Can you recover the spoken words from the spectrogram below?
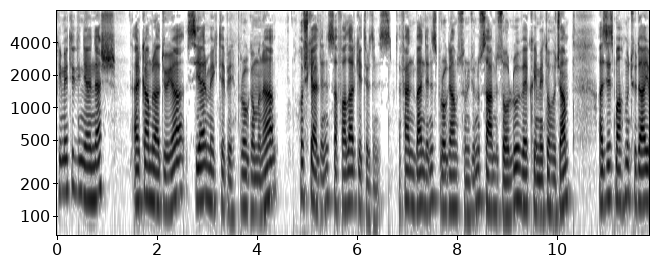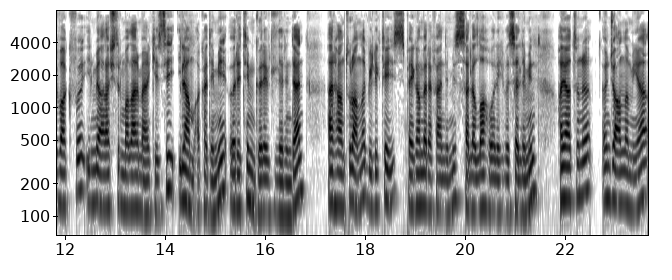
Kıymetli dinleyenler, Erkam Radyo'ya Siyer Mektebi programına hoş geldiniz, safalar getirdiniz. Efendim bendeniz program sunucunuz Sami Zorlu ve kıymetli hocam Aziz Mahmut Hüdayi Vakfı İlmi Araştırmalar Merkezi İlam Akademi öğretim görevlilerinden Erhan Turan'la birlikteyiz. Peygamber Efendimiz sallallahu aleyhi ve sellemin hayatını önce anlamaya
